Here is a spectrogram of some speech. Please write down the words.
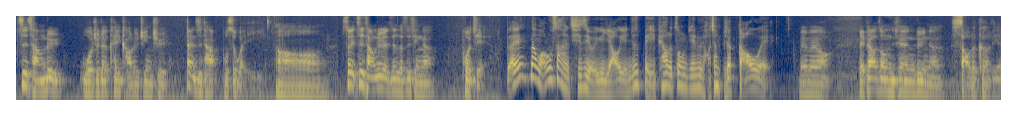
自偿率我觉得可以考虑进去，但是它不是唯一。哦。所以自偿率的这个事情呢，破解哎，那网络上其实有一个谣言，就是北漂的中签率好像比较高哎。没有没有，北漂中签率呢少的可怜。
